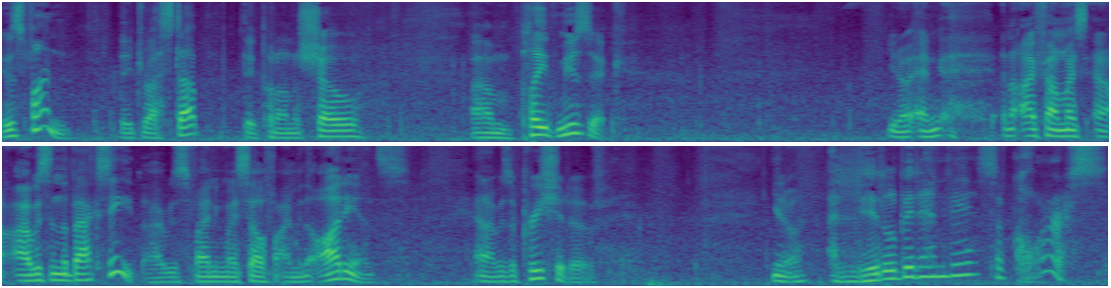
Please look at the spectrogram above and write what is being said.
it was fun. They dressed up, they put on a show, um, played music, you know, and and I found myself. I was in the back seat. I was finding myself. I'm in the audience, and I was appreciative. You know, a little bit envious, of course.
